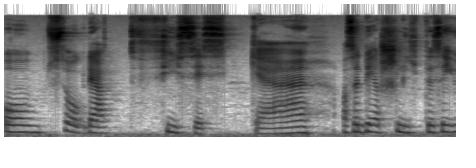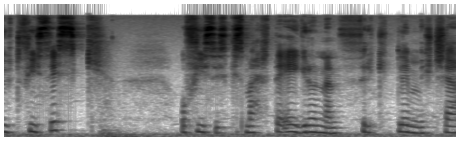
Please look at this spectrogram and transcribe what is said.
Og så det at fysisk eh, Altså det å slite seg ut fysisk og fysisk smerte er i grunnen fryktelig mye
